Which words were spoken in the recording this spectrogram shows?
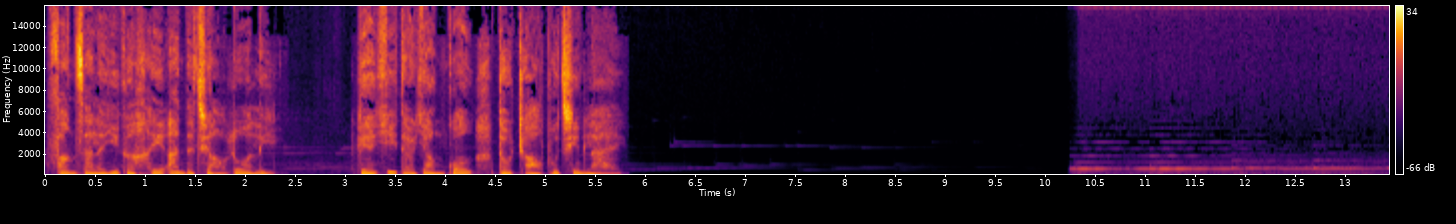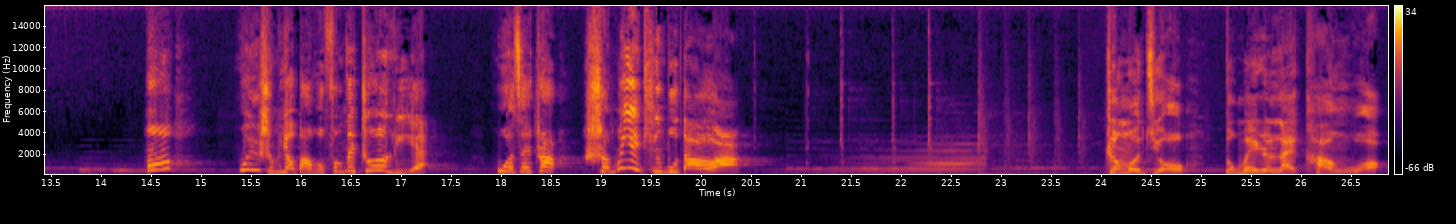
放在了一个黑暗的角落里，连一点阳光都照不进来。啊！为什么要把我放在这里？我在这儿什么也听不到啊！这么久都没人来看我，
